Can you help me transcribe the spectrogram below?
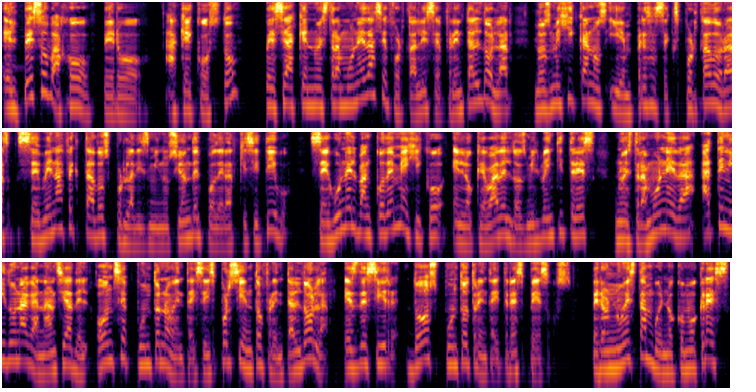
El peso bajó, pero ¿a qué costo? Pese a que nuestra moneda se fortalece frente al dólar, los mexicanos y empresas exportadoras se ven afectados por la disminución del poder adquisitivo. Según el Banco de México, en lo que va del 2023, nuestra moneda ha tenido una ganancia del 11.96% frente al dólar, es decir, 2.33 pesos. Pero no es tan bueno como crees,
